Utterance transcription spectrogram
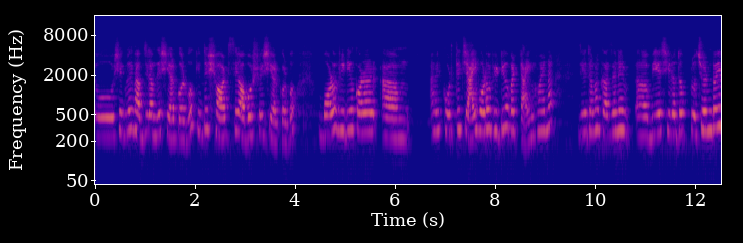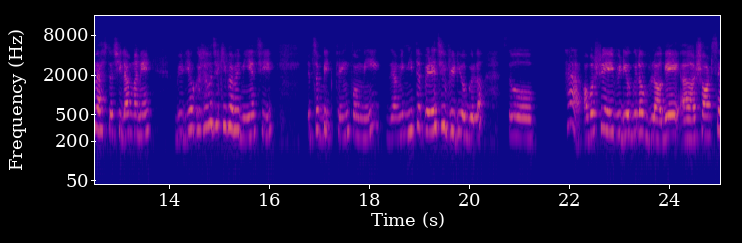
তো সেগুলোই ভাবছিলাম যে শেয়ার করব কিন্তু শর্টসে অবশ্যই শেয়ার করব। বড় ভিডিও করার আম, করতে চাই বড় ভিডিও বাট টাইম হয় না। যেহেতু আমার কাজিনের বিয়ে ছিল তো প্রচণ্ডই ব্যস্ত ছিলাম। মানে ভিডিওগুলোও যে কীভাবে নিয়েছি it's a big thing for me যে আমি নিতে পেরেছি ভিডিওগুলো সো হ্যাঁ অবশ্যই এই ভিডিওগুলো ব্লগে শর্টসে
